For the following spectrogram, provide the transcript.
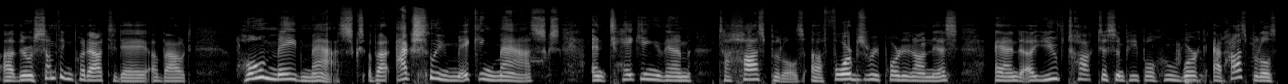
Uh, there was something put out today about homemade masks, about actually making masks and taking them to hospitals. Uh, Forbes reported on this, and uh, you've talked to some people who work at hospitals.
